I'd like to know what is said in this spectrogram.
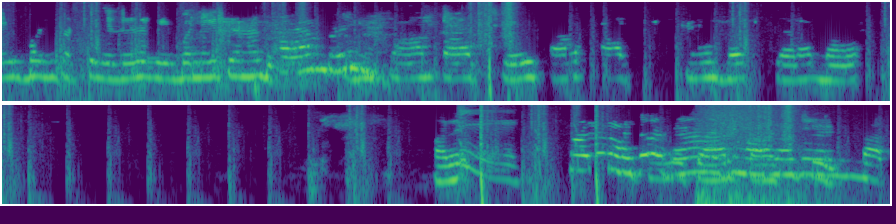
एक बन करके ले ले एक बन नहीं तो ना चार हाँ, पाँच छः सात आठ नौ दस ग्यारह बारह अरे चार पाँच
